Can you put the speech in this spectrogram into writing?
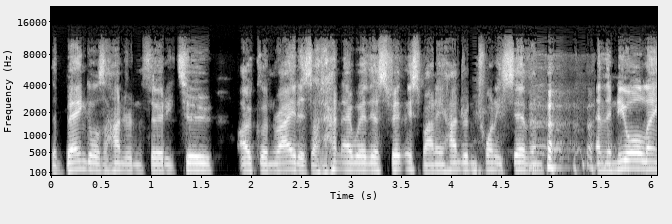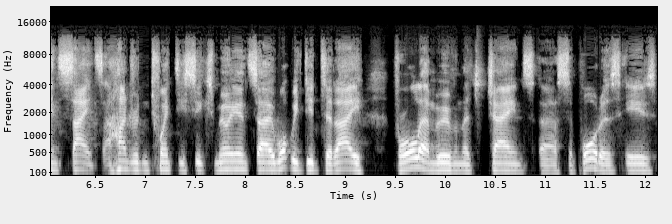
the Bengals 132, Oakland Raiders. I don't know where they've spent this money 127 and the New Orleans Saints 126 million. So what we did today for all our move and the chains uh, supporters is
